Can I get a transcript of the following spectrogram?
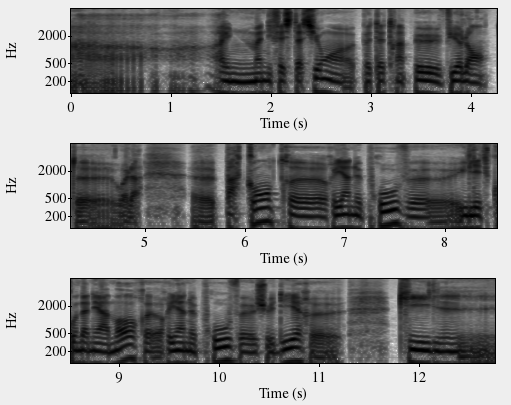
à, une manifestation peut-être un peu violente. voilà. par contre, rien ne prouve, il est condamné à mort, rien ne prouve, je veux dire, qu'il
